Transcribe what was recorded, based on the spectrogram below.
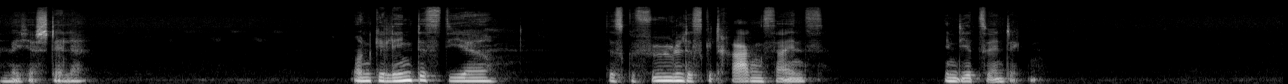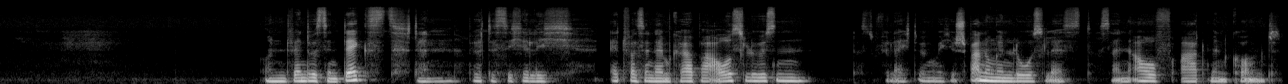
An welcher Stelle? Und gelingt es dir, das Gefühl des Getragenseins in dir zu entdecken? Und wenn du es entdeckst, dann wird es sicherlich etwas in deinem Körper auslösen, dass du vielleicht irgendwelche Spannungen loslässt, dass ein Aufatmen kommt,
